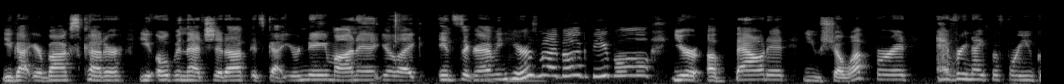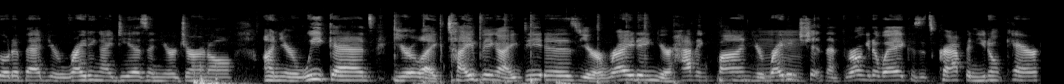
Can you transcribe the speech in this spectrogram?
You got your box cutter. You open that shit up. It's got your name on it. You're like Instagramming, here's my book, people. You're about it. You show up for it. Every night before you go to bed, you're writing ideas in your journal. On your weekends, you're like typing ideas, you're writing, you're having fun, you're mm-hmm. writing shit and then throwing it away because it's crap and you don't care.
